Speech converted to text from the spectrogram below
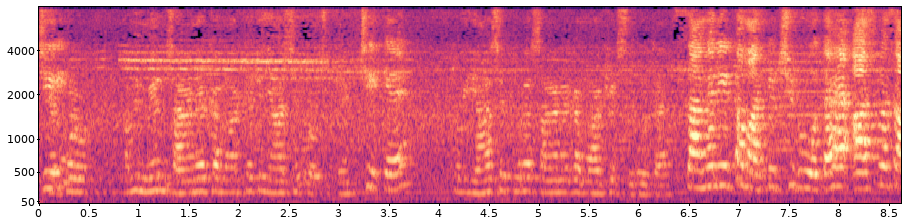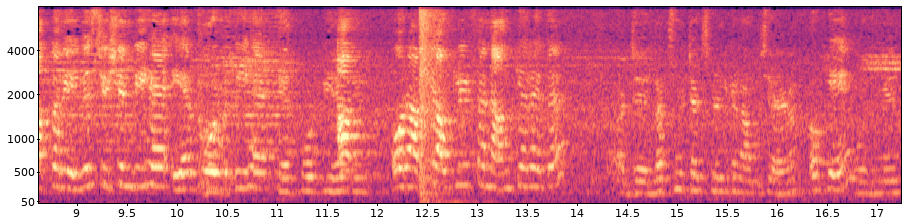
जी। अभी मेन सांगनेर का मार्केट यहाँ से पहुँच चुके हैं। ठीक है। तो यहाँ से पूरा सांगनेर का मार्केट शुरू होता है। सांगानेर का मार्केट शुरू होता है। आसपास आपका रेलवे स्टेशन भी है एयरपोर्ट भी है। एयरपोर्ट भी है। आप और आपके आउटलेट का नाम क्या रहता है? और जो लक्ष्मी टेक्सटाइल के नाम से आएगा। ओके और मेन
